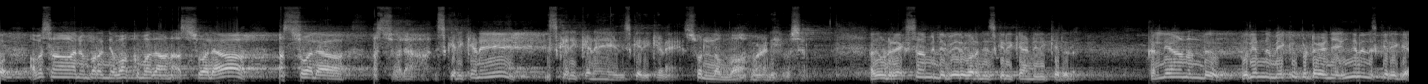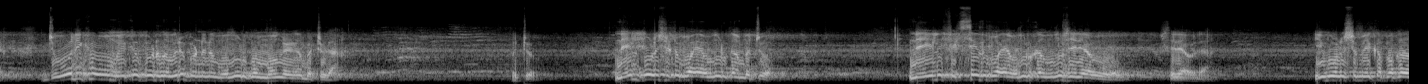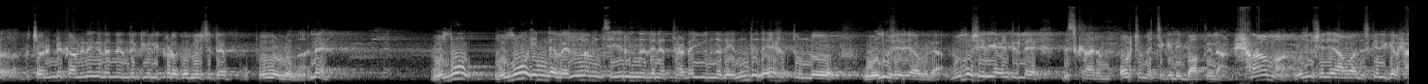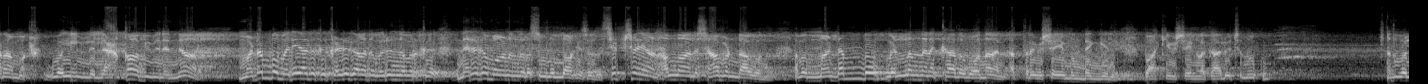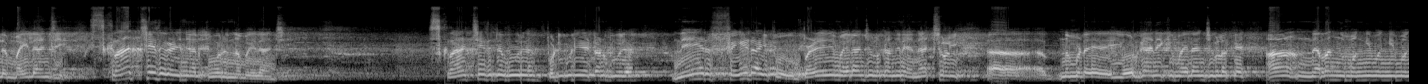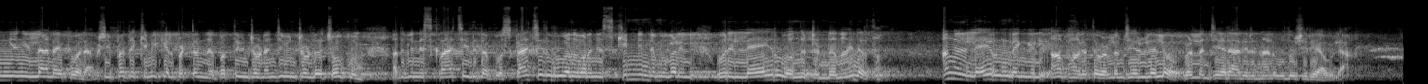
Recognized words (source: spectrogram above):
പറയുമ്പോൾ അവസാനം പറഞ്ഞ വാക്കും അതാണ് അസ്വല അസ്വല അസ്വല. നിസ്കരിക്കണേ നിസ്കരിക്കണേ നിസ്കരിക്കണേ. സ്വല്ലം അലൈഹി വസല്ലം. അതുകൊണ്ട് ഒരു എക്സാമിന്റെ പേര് പറഞ്ഞ് നിസ്കരിക്കാണ്ടിരിക്കരുത്. കല്യാണമുണ്ട് പുതിയ മേക്കപ്പ് ഇട്ട് കഴിഞ്ഞാൽ എങ്ങനെ നിസ്കരിക്കാം? ജോലിക്ക് പോകുമ്പോൾ മേക്കപ്പ് ഇടുന്ന ഒരു പെണ്ണിനും ഒന്നു കൊടുക്കുമ്പോൾ മുഖം കഴുകാൻ പറ്റൂല. പറ്റുമോ നെയിൽ പോളിഷ് ഇട്ട് പോയാൽ ഒന്നു കൊടുക്കാൻ പറ്റുമോ നെയിൽ ഫിക്സ് ചെയ്ത് പോയാൽ ഒന്നു കൊടുക്കാൻ ഒന്നും ശരിയാവുമോ ശരിയാവില്ല. ഈ പോളിഷ് മേക്കപ്പ് ഒക്കെ ചുരണ്ടി കണ്ണിനെങ്കിൽ തന്നെ എന്തൊക്കെയോ ലിക്വിഡൊക്കെ ഉപയോഗിച്ചിട്ടേ പോവുള്ളൂ എന്ന് അല്ലേ ഒതു ഒതുവിന്റെ വെള്ളം ചേരുന്നതിനെ തടയുന്നത് എന്ത് ദേഹത്തുണ്ടോ ഒതു ശരിയാവില്ല. ഒതു ശരിയായിട്ടില്ലേ? നിസ്കാരം ഓട്ടോമാറ്റിക്കലി ബാത്തിലാണ്. ഹറാമാണ് ഒതു ശരിയാവാ നിസ്കരിക്കൽ ഹറാമ. വയലില്ല അക്കാബിമിനാർ മടമ്പ് മര്യാദയ്ക്ക് കഴുകാതെ വരുന്നവർക്ക് നരകമാണെന്ന് റസൂലുള്ളാഹി ശിക്ഷയാണ് അള്ളാഹിന്റെ ശാപുണ്ടാകുന്നു അപ്പൊ മടമ്പ് വെള്ളം നനക്കാതെ പോന്നാൽ അത്ര വിഷയമുണ്ടെങ്കിൽ ബാക്കി വിഷയങ്ങളൊക്കെ ആലോചിച്ച് നോക്കൂ. അതുപോലെ മൈലാഞ്ചി. സ്ക്രാച്ച് ചെയ്ത് കഴിഞ്ഞാൽ പോരുന്ന മൈലാഞ്ചി. സ്ക്രാച്ച് ചെയ്തിട്ട് പോര്. പൊടി പൊടിയായിട്ടാണ് പോരാ. നേരെ ഫെയ്ഡായി പോകും. പഴയ മൈലാഞ്ചികളൊക്കെ അങ്ങനെ നാച്ചുറൽ നമ്മുടെ ഈ ഓർഗാനിക് മൈലാഞ്ചികളൊക്കെ ആ നിറങ്ങ് മങ്ങി മങ്ങി മങ്ങി അങ്ങ് ഇല്ലാണ്ടായി പോലെ പക്ഷെ ഇപ്പോഴത്തെ കെമിക്കൽ പെട്ടെന്ന് പത്ത് മിനിറ്റ് കൊണ്ട് അഞ്ച് മിനിറ്റ് കൊണ്ട് ചോക്കും. അത് പിന്നെ സ്ക്രാച്ച് ചെയ്തിട്ട് പോകും സ്ക്രാച്ച് ചെയ്ത് പോകുക എന്ന് പറഞ്ഞ സ്കിന്നിന്റെ മുകളിൽ ഒരു ലെയർ വന്നിട്ടുണ്ട് എന്നതിന്റെ അർത്ഥം അങ്ങനെ ലെയർ ഉണ്ടെങ്കിൽ ആ ഭാഗത്ത് വെള്ളം ചേരില്ലല്ലോ വെള്ളം ചേരാതിരുന്നാൽ ഒന്നും ശരിയാവില്ല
